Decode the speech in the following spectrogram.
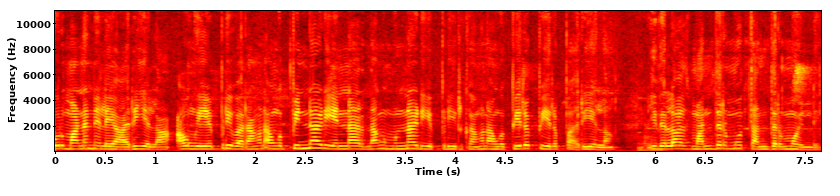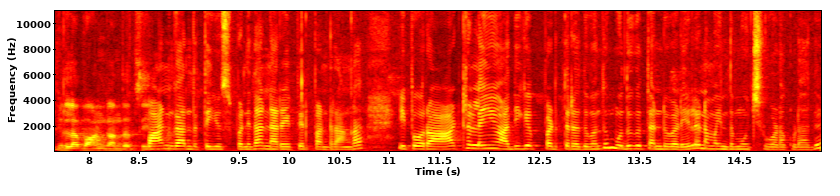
ஒரு மனநிலையை அறியலாம். அவங்க எப்படி வராங்கன்னு அவங்க பின்னாடி என்ன இருந்தாங்க முன்னாடி எப்படி இருக்காங்கன்னு அவங்க பிறப்பு இறப்பு அறியலாம். இதெல்லாம் மந்திரமோ தந்திரமோ இல்லைங்க எல்லாம் வான்காந்தத்தை வான்காந்தத்தை யூஸ் பண்ணி தான் நிறைய பேர் பண்ணுறாங்க இப்போ ஒரு ஆற்றலையும் அதிகப்படுத்துறது வந்து முதுகு தண்டு வடையில் நம்ம இந்த மூச்சு ஓடக்கூடாது.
